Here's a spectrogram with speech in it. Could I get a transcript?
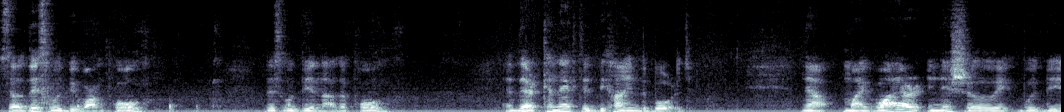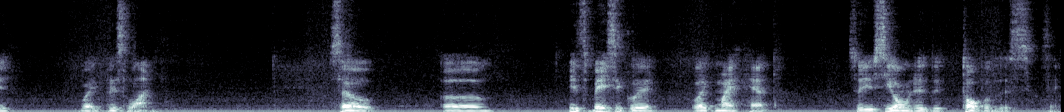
So this would be one pole, this would be another pole, and they're connected behind the board. Now, my wire initially would be like this line. So um, it's basically like my head. So you see only the top of this thing.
